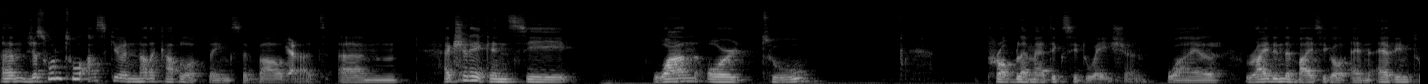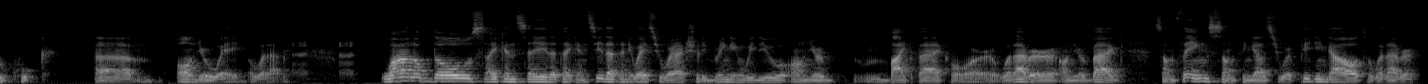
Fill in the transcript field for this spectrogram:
Um, just want to ask you another couple of things about that. Um, actually, I can see one or two problematic situation while riding the bicycle and having to cook um, on your way or whatever. One of those, I can say that I can see that, anyways, you were actually bringing with you on your bike pack or whatever on your bag some things, something else you were picking out or whatever.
